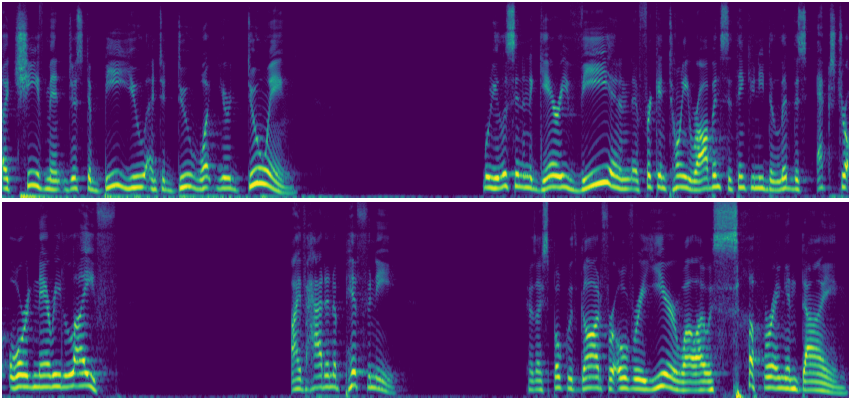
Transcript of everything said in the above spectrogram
achievement just to be you and to do what you're doing. Were you listening to Gary Vee and freaking Tony Robbins to think you need to live this extraordinary life? I've had an epiphany because I spoke with God for over a year while I was suffering and dying.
